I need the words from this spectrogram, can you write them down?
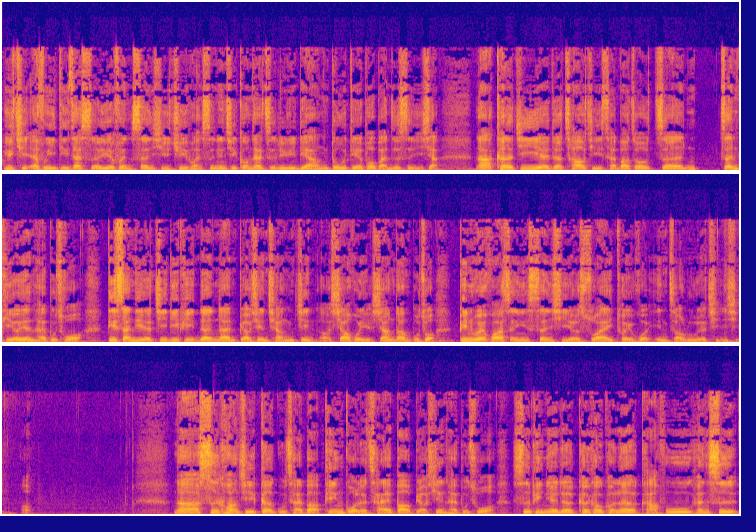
预期 FED 在十二月份升息趋缓，十年期公债殖利率两度跌破百分之四以下。那科技业的超级财报周整。整体而言还不错，第三季的 GDP 仍然表现强劲啊，消费也相当不错，并未发生因升息而衰退或硬着陆的情形哦。那市况及个股财报，苹果的财报表现还不错，食品业的可口可乐、卡夫亨氏、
